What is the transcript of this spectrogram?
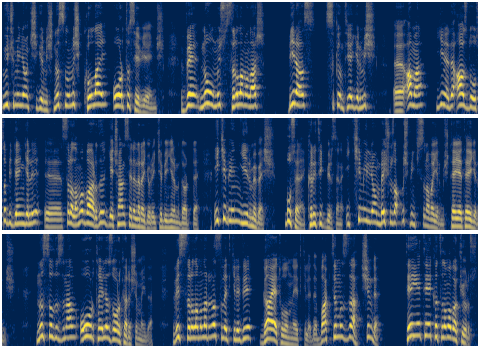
3 milyon kişi girmiş. Nasılmış? Kolay orta seviyeymiş. Ve ne olmuş? Sıralamalar biraz sıkıntıya girmiş. Ee, ama yine de az da olsa bir dengeli e, sıralama vardı geçen senelere göre 2024'te. 2025 bu sene kritik bir sene. 2 milyon 560 bin kişi sınava girmiş. TYT'ye girmiş. Nasıldı sınav? O ortayla zor karışımıydı. Ve sıralamaları nasıl etkiledi? Gayet olumlu etkiledi. Baktığımızda şimdi TYT katılıma bakıyoruz.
